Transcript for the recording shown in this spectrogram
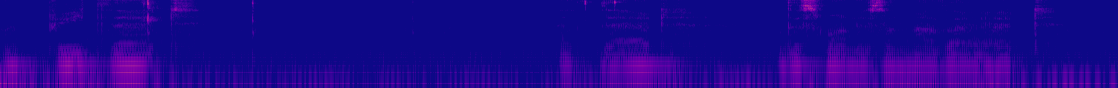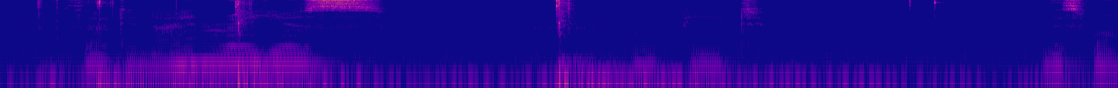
repeat that. At that. This one is another at 39 radius. Repeat. This one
